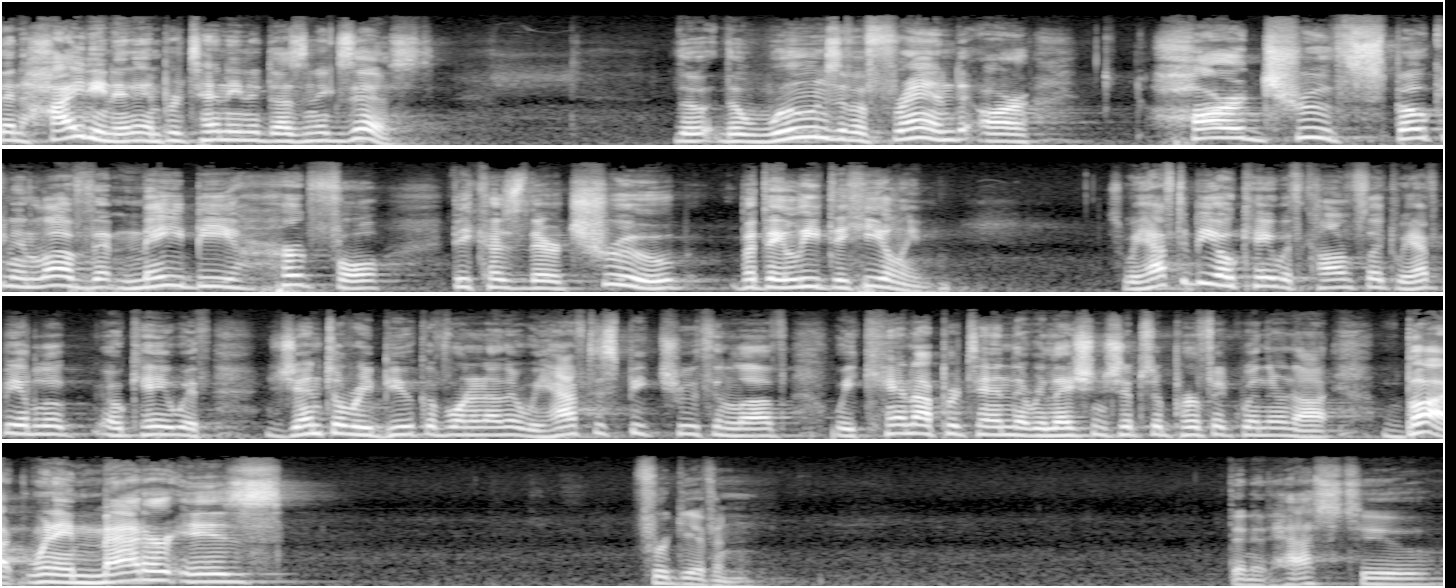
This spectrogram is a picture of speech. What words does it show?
than hiding it and pretending it doesn't exist. The, the wounds of a friend are hard truths spoken in love that may be hurtful because they're true, but they lead to healing. So we have to be okay with conflict. We have to be able to okay with gentle rebuke of one another. We have to speak truth in love. We cannot pretend that relationships are perfect when they're not. But when a matter is forgiven, then it has to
